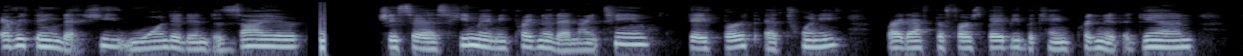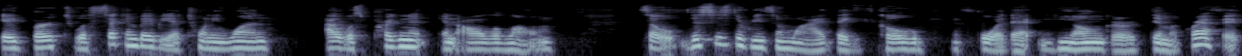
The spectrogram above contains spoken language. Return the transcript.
everything that he wanted and desired. She says, He made me pregnant at 19, gave birth at 20, right after first baby, became pregnant again, gave birth to a second baby at 21. I was pregnant and all alone. So, this is the reason why they go for that younger demographic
